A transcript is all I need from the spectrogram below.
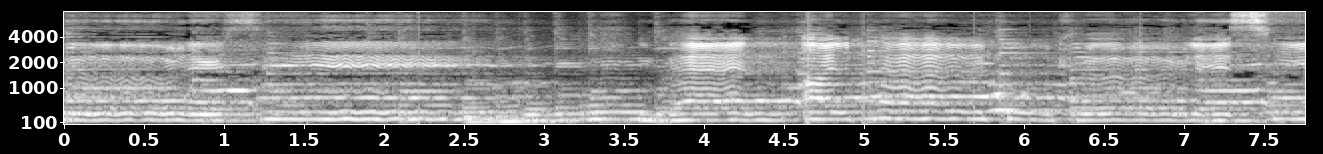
kölesi Ben alper kul kölesi.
